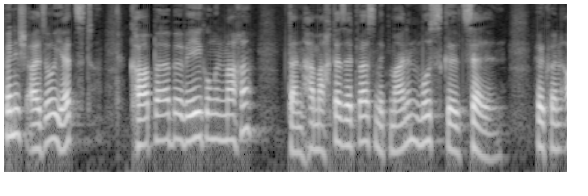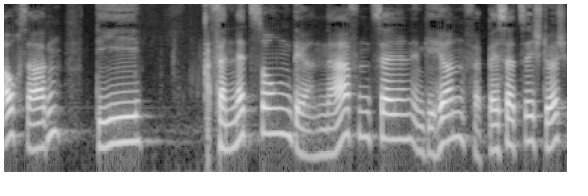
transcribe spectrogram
Wenn ich also jetzt Körperbewegungen mache, dann macht das etwas mit meinen Muskelzellen. Wir können auch sagen, die Vernetzung der Nervenzellen im Gehirn verbessert sich durch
